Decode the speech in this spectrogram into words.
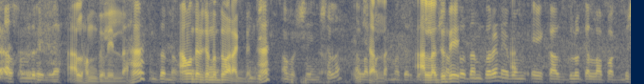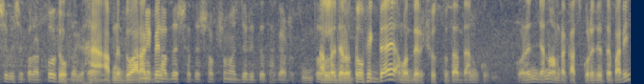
আলহামদুলিল্লাহ। আলহামদুলিল্লাহ হ্যাঁ? আমাদের জন্য দোয়া রাখবেন হ্যাঁ? অবশ্যই ইনশাআল্লাহ। ইনশাআল্লাহ। আল্লাহ যদি- দান করেন এবং এই কাজগুলোকে আল্লাহ পাক বেশি বেশি করার তৌফিক দেন হ্যাঁ, আপনি দোয়া রাখবেন। কাজের সাথে সবসময় জড়িত থাকার আল্লাহ যেন তৌফিক দেয় আমাদের সুস্থতা দান করেন যেন আমরা কাজ করে যেতে পারি।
